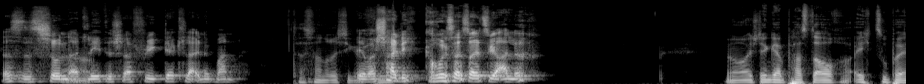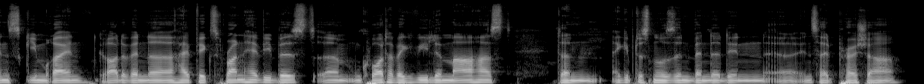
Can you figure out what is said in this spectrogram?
Das ist schon ein ja. athletischer Freak, der kleine Mann. Das war ein richtiger Der Freak. wahrscheinlich größer ist als wir alle. Ja, ich denke, er passt auch echt super ins Scheme rein. Gerade wenn du halbwegs run-heavy bist, ähm, ein Quarterback wie Lemar hast, dann ergibt es nur Sinn, wenn du den äh, Inside Pressure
